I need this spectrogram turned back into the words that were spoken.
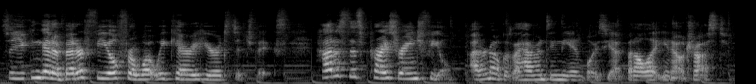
so you can get a better feel for what we carry here at Stitch Fix. How does this price range feel? I don't know because I haven't seen the invoice yet, but I'll let you know, trust.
